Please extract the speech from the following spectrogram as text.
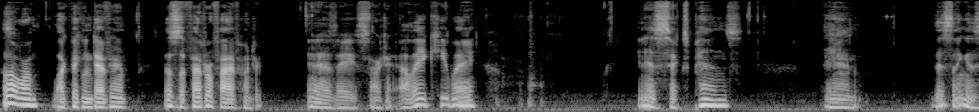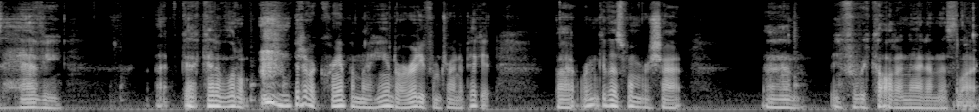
Hello world, Lockpicking Dev here. This is the Federal 500. It has a Sargent LA keyway. It has six pins. And this thing is heavy. I've got kind of a little bit of a cramp in my hand already from trying to pick it. But we're going to give this one more shot um, before we call it a night on this lock.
